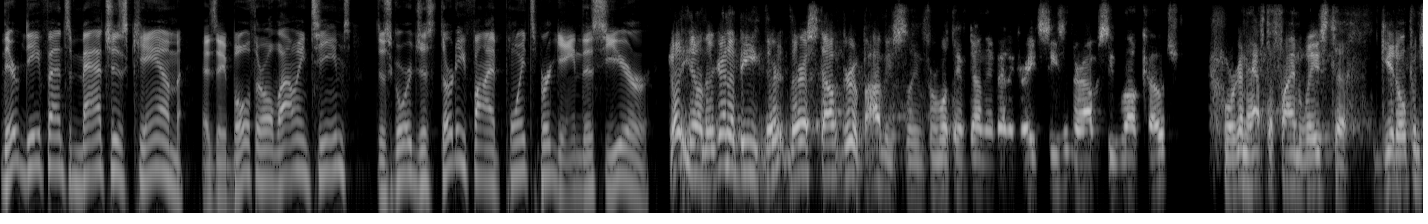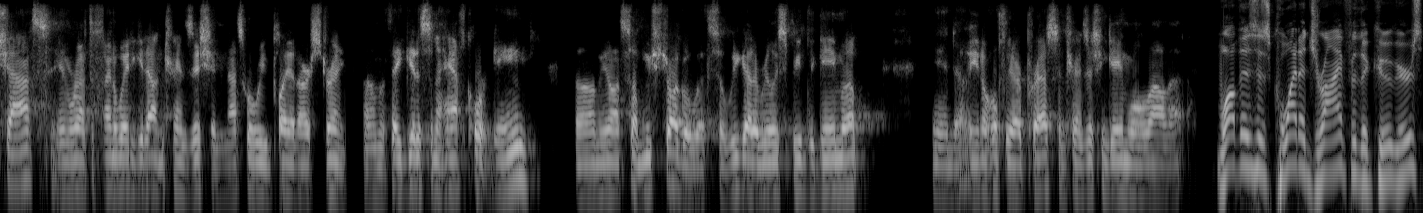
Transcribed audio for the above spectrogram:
Their defense matches Cam, as they both are allowing teams to score just 35 points per game this year. Well, you know, they're going to be, they're, they're a stout group, obviously, for what they've done. They've had a great season. They're obviously well coached. We're going to have to find ways to get open shots, and we're going to have to find a way to get out in transition. And that's where we play at our strength. Um, if they get us in a half court game, um, you know, it's something we struggle with. So we got to really speed the game up and, uh, you know, hopefully our press and transition game will allow that. While this is quite a drive for the Cougars,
